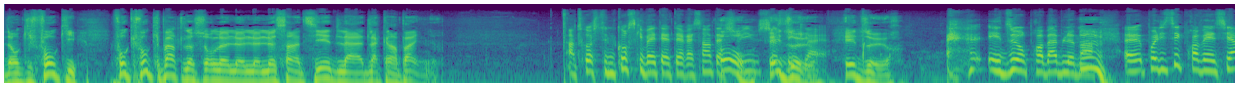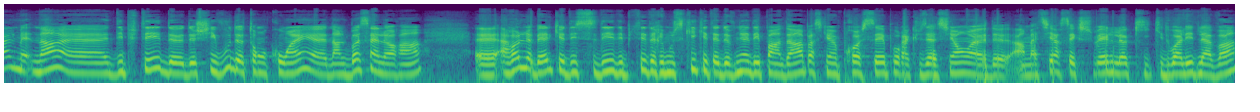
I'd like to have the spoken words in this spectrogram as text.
Donc, il faut qu'il faut qu'il faut qu'il parte là, sur le, le- le- le sentier de la, de la campagne. En tout cas, c'est une course qui va être intéressante à Oh, suivre. Ça, et c'est dur, clair. et dur. Et dur, probablement. Hmm. Euh, politique provinciale, maintenant, euh, député de, de chez vous, de ton coin, euh, dans le Bas-Saint-Laurent. Euh, Harold Lebel qui a décidé, député de Rimouski, qui était devenu indépendant parce qu'il y a un procès pour accusation euh, de, en matière sexuelle là, qui, qui doit aller de l'avant.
